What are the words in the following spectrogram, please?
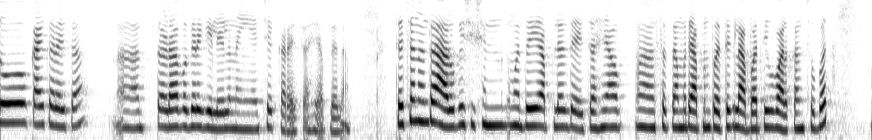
तो काय करायचा? तडा वगैरे गेलेला नाही आहे चेक करायचा आहे आपल्याला. त्याच्यानंतर आरोग्य शिक्षणमध्ये आपल्याला द्यायचं आहे. या सत्रामध्ये आपण प्रत्येक लाभार्थी व बालकांसोबत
